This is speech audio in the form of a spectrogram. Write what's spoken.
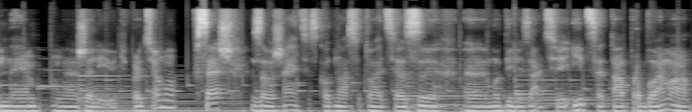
не е, жаліють. При цьому все ж залишається складна ситуація з мобілізацією, і це та проблема,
